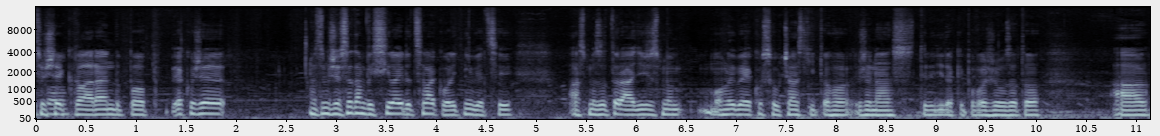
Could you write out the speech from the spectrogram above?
což Pop. je Clara and the Pop, jakože myslím, že se tam vysílají docela kvalitní věci a jsme za to rádi, že jsme mohli být jako součástí toho, že nás ty lidi taky považují za to a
